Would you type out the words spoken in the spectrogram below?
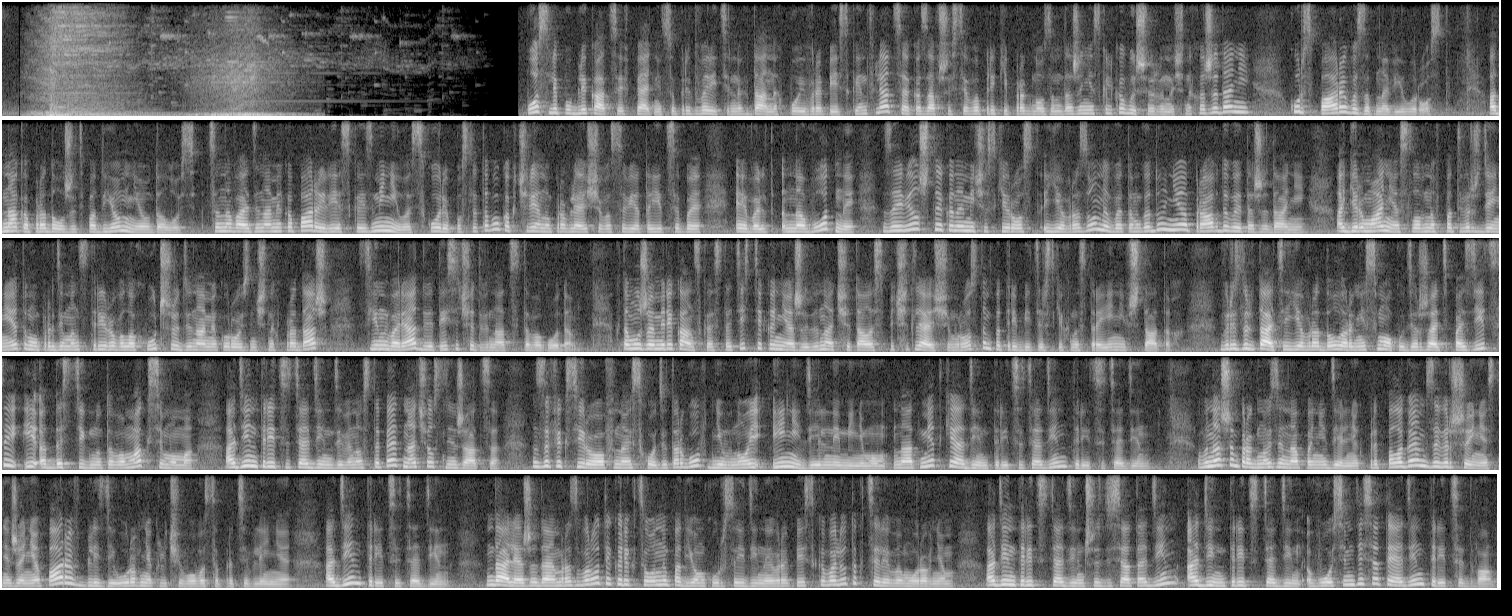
После публикации в пятницу предварительных данных по европейской инфляции, оказавшейся вопреки прогнозам даже несколько выше рыночных ожиданий, курс пары возобновил рост. Однако продолжить подъем не удалось. Ценовая динамика пары резко изменилась вскоре после того, как член управляющего совета ЕЦБ Эвальд Наводный заявил, что экономический рост еврозоны в этом году не оправдывает ожиданий, а Германия, словно в подтверждение этому, продемонстрировала худшую динамику розничных продаж с января 2012 2015 года. К тому же американская статистика неожиданно отчиталась впечатляющим ростом потребительских настроений в Штатах. В результате евро-доллар не смог удержать позиции и от достигнутого максимума 1.3195 начал снижаться, зафиксировав на исходе торгов дневной и недельный минимум на отметке 1.3131. В нашем прогнозе на понедельник предполагаем завершение снижения пары вблизи уровня ключевого сопротивления 1.31. Далее ожидаем разворот и коррекционный подъем курса единой европейской валюты к целевым уровням 1.3161, 1.3180 и 1.32.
